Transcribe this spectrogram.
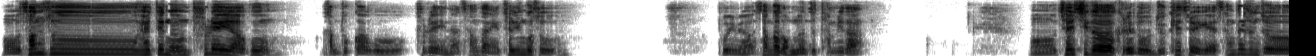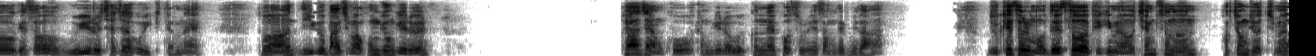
어, 선수 할 때는 플레이하고 감독하고 플레이는 상당히 틀린 것으로 보이면 상관없는 듯 합니다. 어, 첼시가 그래도 뉴캐슬에게 상대 전적에서 우위를 차지하고 있기 때문에 또한 리그 마지막 홈 경기를 패하지 않고 경기력을 끝낼 것으로 예상됩니다. 뉴캐슬 뭐 네스터와 비기며 챔스는 확정지었지만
